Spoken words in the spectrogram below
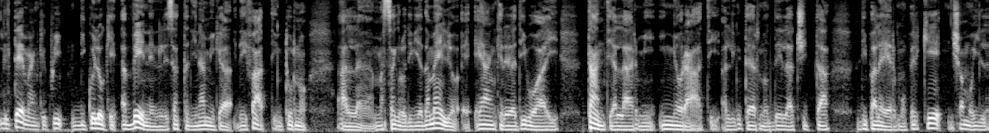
il tema anche qui di quello che avvenne nell'esatta dinamica dei fatti intorno al massacro di Via D'Amelio è, anche relativo ai tanti allarmi ignorati all'interno della città di Palermo perché diciamo il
